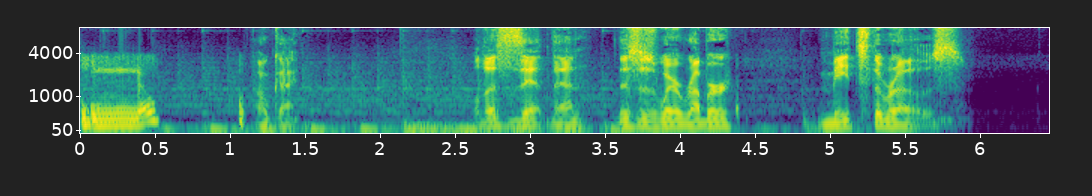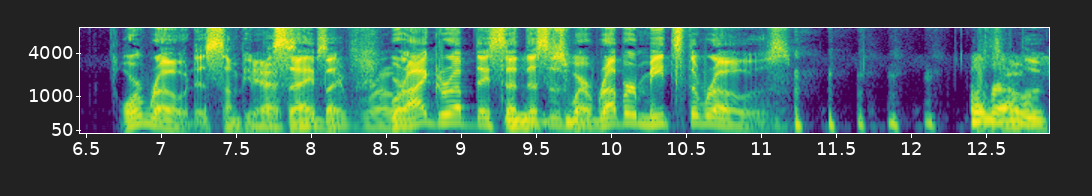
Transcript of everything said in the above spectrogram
Nope. Okay. Well, this is it then. This is where rubber meets the rose. Or road, as some people Yeah, say. some But say road. where I grew up, they said this is where rubber meets the rose. A rose.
